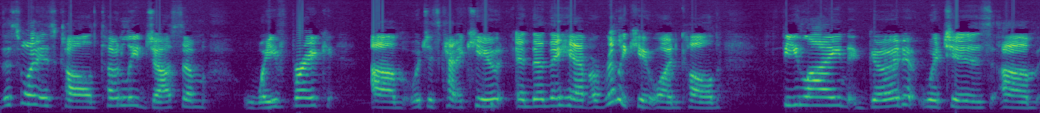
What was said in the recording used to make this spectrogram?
This one is called Totally Jawsome Wave Break um, which is kind of cute. And then they have a really cute one called Feline Good, which is um,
